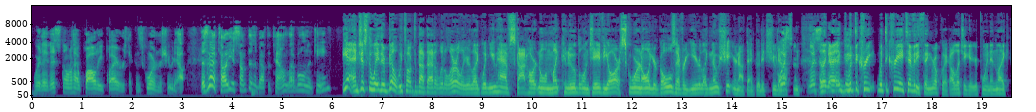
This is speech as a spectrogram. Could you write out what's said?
where they just don't have quality players that can score in a shootout? Doesn't that tell you something about the talent level in the team? Yeah, and just the way they're built. We talked about that a little earlier. Like when you have Scott Hartnell and Mike Knuble and JVR scoring all your goals every year, like no shit, you're not that good at shootouts. Listen, and listen, like I, with the cre- with the creativity thing, real quick, I'll let you get your point in. Like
